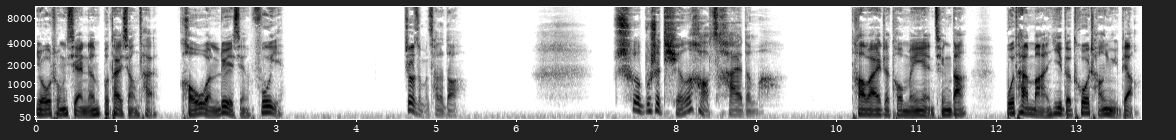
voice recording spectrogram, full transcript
尤虫显然不太想猜，口吻略显敷衍。这怎么猜得到？这不是挺好猜的吗？他歪着头，眉眼轻搭，不太满意的拖长语调。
